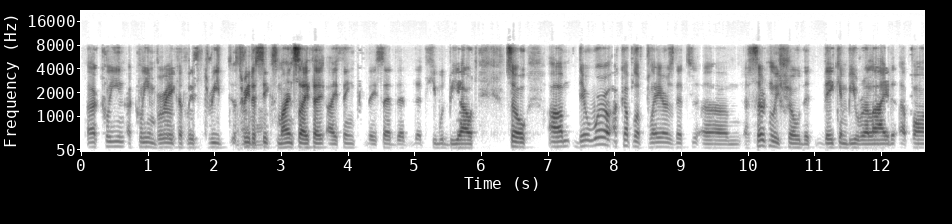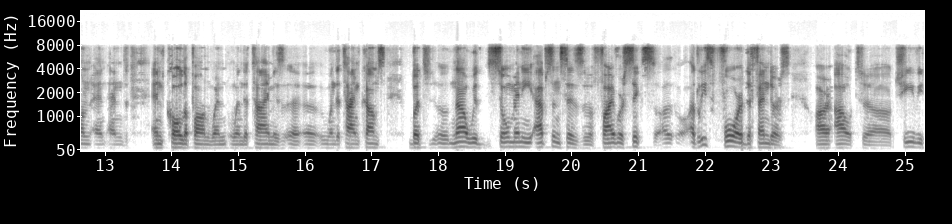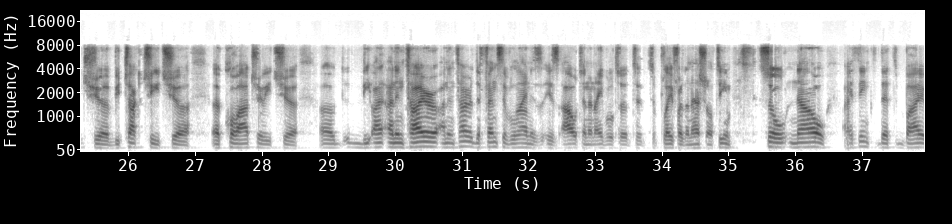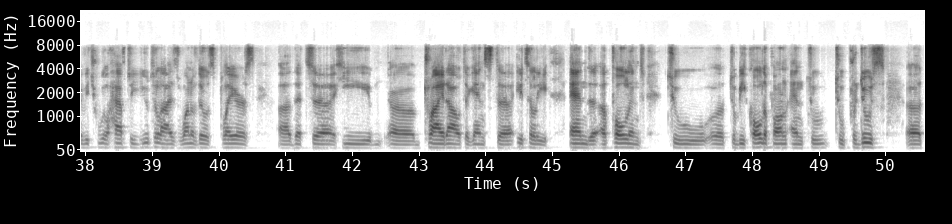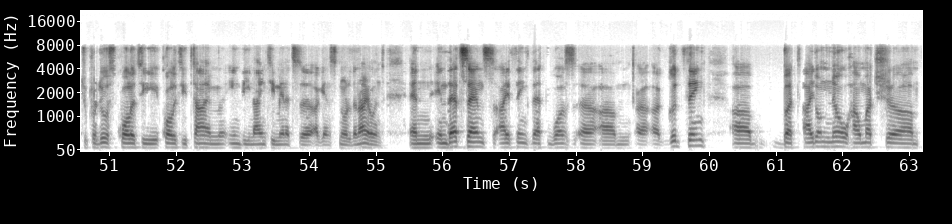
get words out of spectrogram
a clean a clean break at least three three to six months i th- i think they said that that he would be out. So um, there were a couple of players that um, certainly showed that they can be relied upon and and and called upon when when the time is uh, uh, when the time comes. But uh, now with so many absences uh, five or six uh, at least four defenders are out uh, Civic, uh, Bicakcic, uh, uh, Kovacevic, uh, the uh, an entire an entire defensive line is is out and unable to, to, to play for the national team. So now I think that Bajevic will have to utilize one of those players uh, that uh, he uh, tried out against uh, Italy and uh, Poland to uh, to be called upon and to to produce to produce quality quality time in the 90 minutes against Northern Ireland. And in that sense, I think that was um, a, good thing. but I don't know how much um,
